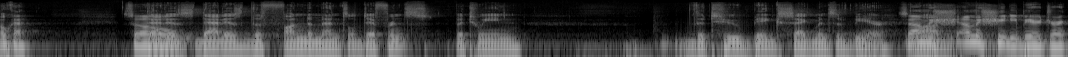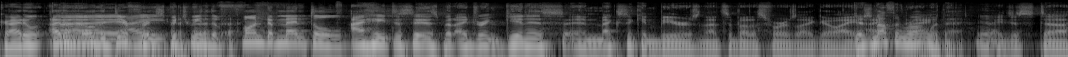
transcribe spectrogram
Okay. So That is that is the fundamental difference between the two big segments of beer. So I'm a, sh- I'm a shitty beer drinker. I don't I don't know I- the difference I- between the fundamental. I hate to say this, but I drink Guinness and Mexican beers, and that's about as far as I go. I, There's I- nothing wrong I- with that. I just, uh,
